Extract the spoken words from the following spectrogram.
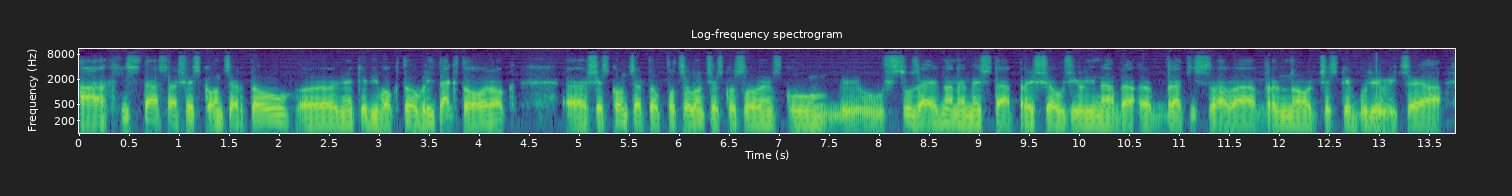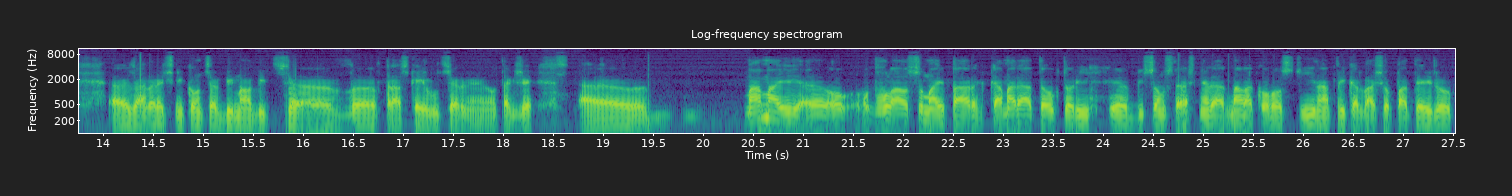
A chystá sa 6 koncertov e, niekedy v októbri, takto o rok. 6 e, koncertov po celom Československu. Už sú zajednané mesta Prešov, Žilina, Bratislava, Brno, České Budejovice a e, záverečný koncert by mal byť v, v Praskej Lucerne. No, takže mám aj, e, obvolal som aj pár kamarátov, ktorých e, by som strašne rád mal ako hostí, napríklad Vašo Patejdu, e,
